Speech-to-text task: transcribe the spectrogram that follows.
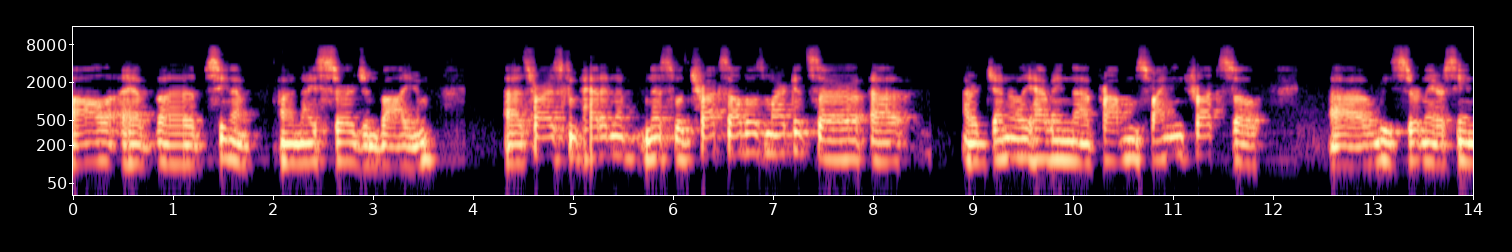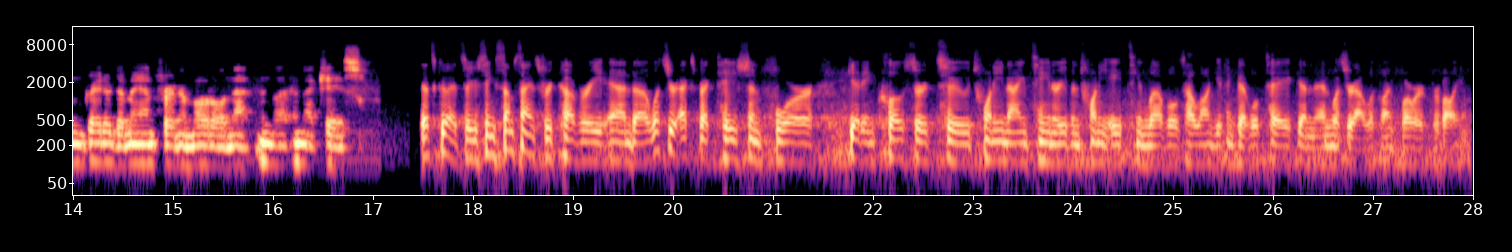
all have uh, seen a, a, nice surge in volume. As far as competitiveness with trucks, all those markets are uh, are generally having uh, problems finding trucks. So uh, we certainly are seeing greater demand for intermodal in that in, the, in that case. That's good. So you're seeing some signs of recovery, and uh, what's your expectation for getting closer to 2019 or even 2018 levels? How long do you think that will take, and, and what's your outlook going forward for volume?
